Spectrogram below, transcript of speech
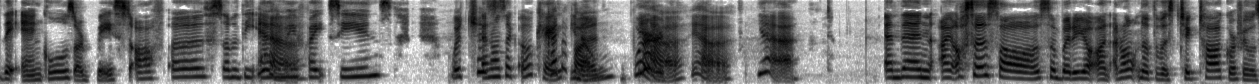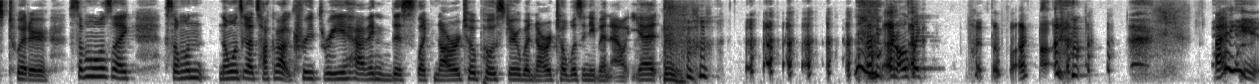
the angles are based off of some of the Yeah. anime fight scenes. which is and I was like, okay, kind of you fun know, word. yeah yeah Yeah. And then I also saw somebody on I don't know if it was TikTok or if it was Twitter. Someone was like, someone no one's gonna talk about Creed 3 having this like Naruto poster when Naruto wasn't even out yet. and I was like, what the fuck i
